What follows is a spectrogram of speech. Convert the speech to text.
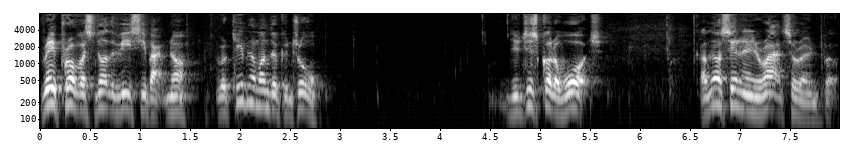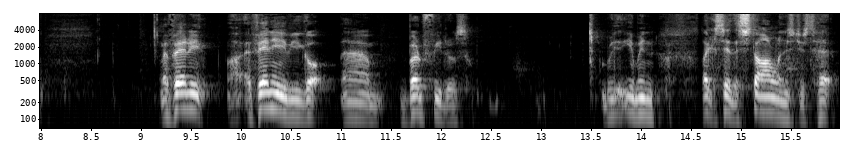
Ray Provost, not the VC back. No, we're keeping them under control. You just got to watch. I've not seen any rats around, but if any, if any of you got um, bird feeders, you mean, like I say, the starlings just hit,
